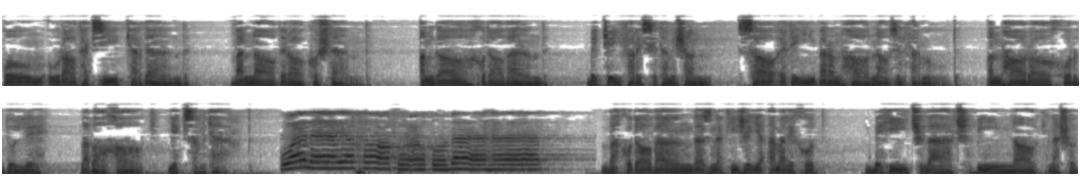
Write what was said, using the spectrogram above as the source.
قوم او را تکذیب کردند و ناقه را کشتند. آنگاه خداوند به کیفر ستمشان سائقی بر آنها نازل فرمود. آنها را خرد و له و با خاک یکسان کرد. ولا يخاف عقباها. و خداوند از نتیجه عمل خود به هیچ وجه بیمناک نشد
